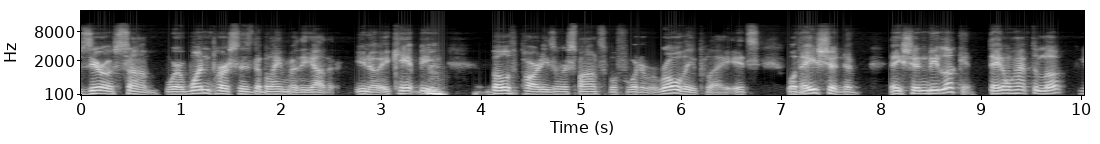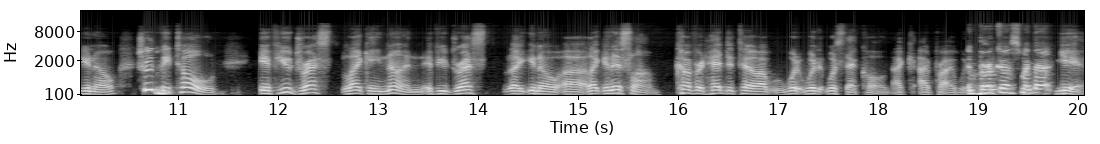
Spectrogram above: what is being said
zero sum where one person is the blame or the other. You know, it can't be mm-hmm. both parties are responsible for whatever role they play. It's well, they shouldn't have. They shouldn't be looking. They don't have to look. You know, truth mm-hmm. be told, if you dress like a nun, if you dress like you know, uh, like in Islam, covered head to toe, what, what what's that called? I, I probably would. The burqa, something like that. Yeah,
